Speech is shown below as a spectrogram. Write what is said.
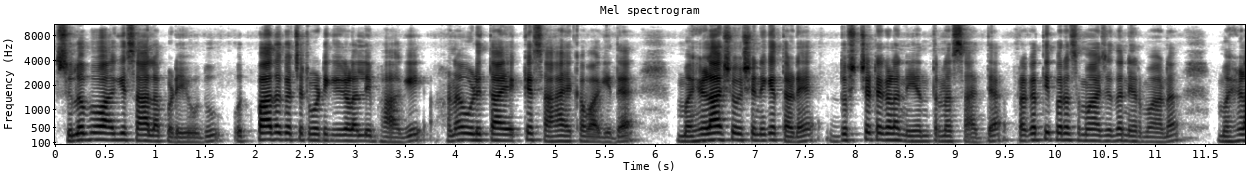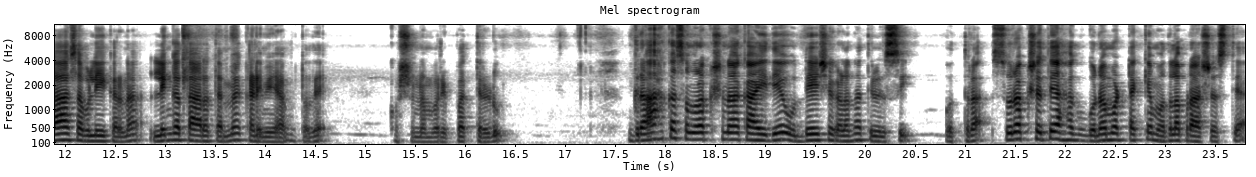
ಸುಲಭವಾಗಿ ಸಾಲ ಪಡೆಯುವುದು, ಉತ್ಪಾದಕ ಚಟುವಟಿಕೆಗಳಲ್ಲಿ ಭಾಗಿ, ಹಣ ಉಳಿತಾಯಕ್ಕೆ ಸಹಾಯಕವಾಗಿದೆ, ಮಹಿಳಾ ಶೋಷಣೆಗೆ ತಡೆ, ದುಶ್ಚಟಗಳ ನಿಯಂತ್ರಣ ಸಾಧ್ಯ, ಪ್ರಗತಿಪರ ಸಮಾಜದ ನಿರ್ಮಾಣ, ಮಹಿಳಾ ಸಬಲೀಕರಣ ಲಿಂಗ ತಾರತಮ್ಯ ಕಡಿಮೆಯಾಗುತ್ತದೆ. ಕ್ವಶನ್ ನಂಬರ್ ಇಪ್ಪತ್ತೆರಡು. ಗ್ರಾಹಕ ಸಂರಕ್ಷಣಾ ಕಾಯ್ದೆಯ ಉದ್ದೇಶಗಳನ್ನು ತಿಳಿಸಿ. ಉತ್ತರ, ಸುರಕ್ಷತೆ ಹಾಗೂ ಗುಣಮಟ್ಟಕ್ಕೆ ಮೊದಲ ಪ್ರಾಶಸ್ತ್ಯ,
